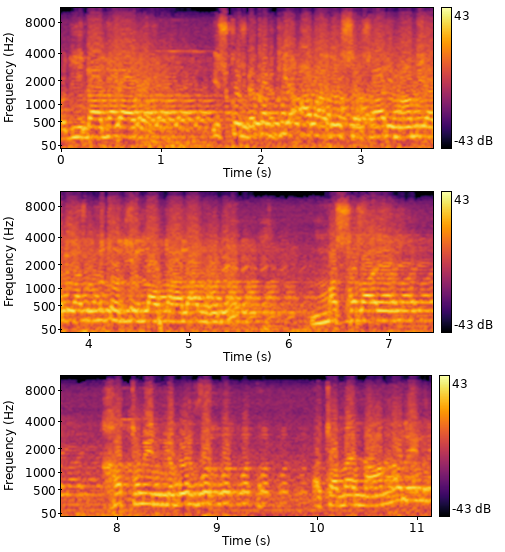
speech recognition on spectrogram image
मदीना लिया आ गए इसको नकल किया, आला सरकार इमाम सुन्नत अल्लाह तला मसलाए खत्म अच्छा मैं नाम ना ले लूँ?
